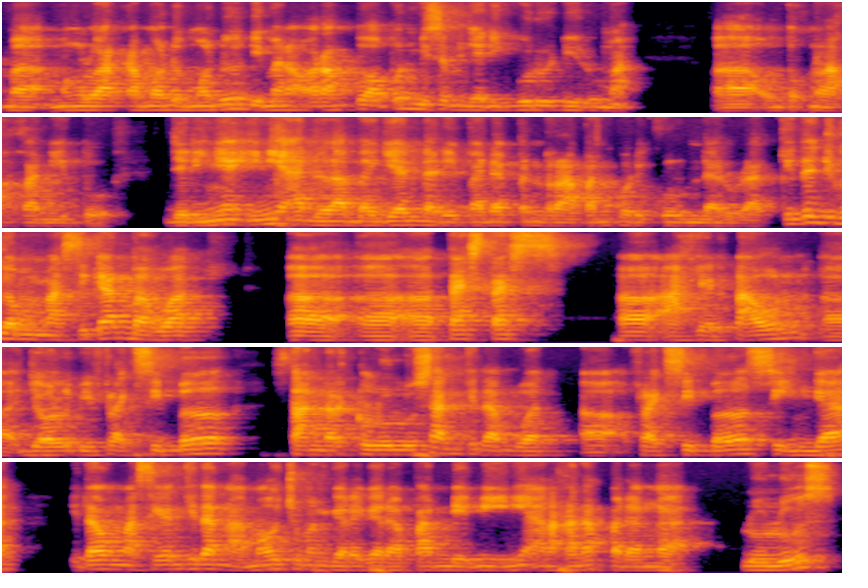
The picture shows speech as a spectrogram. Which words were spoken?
mengeluarkan modul-modul di mana orang tua pun bisa menjadi guru di rumah uh, untuk melakukan itu. Jadinya ini adalah bagian daripada penerapan kurikulum darurat. Kita juga memastikan bahwa uh, uh, tes-tes uh, akhir tahun uh, jauh lebih fleksibel, standar kelulusan kita buat uh, fleksibel sehingga kita memastikan kita nggak mau cuma gara-gara pandemi ini anak-anak pada nggak lulus,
